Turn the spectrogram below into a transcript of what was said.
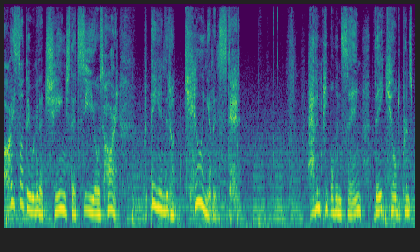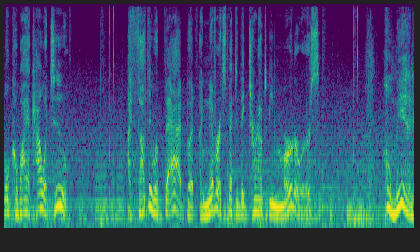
I thought they were gonna change that CEO's heart, but they ended up killing him instead. Haven't people been saying they killed Principal Kobayakawa too? I thought they were bad, but I never expected they'd turn out to be murderers. Oh man,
